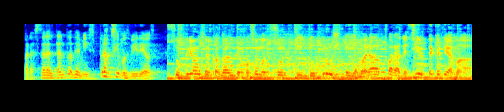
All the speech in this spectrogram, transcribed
para estar al tanto de mis próximos videos. Suscríbanse al canal de José Matsu y tu crush te llamará para decirte que te ama.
